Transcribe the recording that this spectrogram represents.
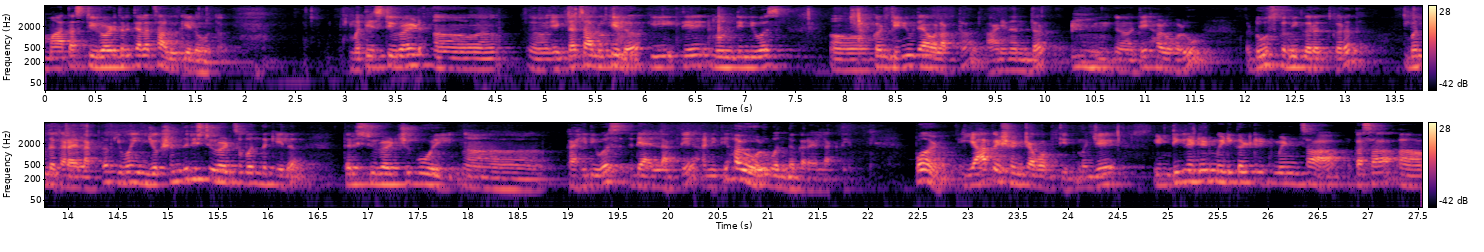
मग आता स्टिरॉइड तर त्याला चालू केलं होतं. मग ते स्टिरॉइड एकदा चालू केलं की ते दोन तीन दिवस कंटिन्यू द्यावं लागतं. आणि नंतर ते हळूहळू डोस कमी करत करत बंद करायला लागतं. किंवा इंजेक्शन जरी स्टिरॉईडचं बंद केलं तरी स्टिरॉईडची गोळी काही दिवस द्यायला लागते आणि ती हळूहळू बंद करायला लागते. पण या पेशंटच्या बाबतीत म्हणजे इंटिग्रेटेड मेडिकल ट्रीटमेंटचा कसा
